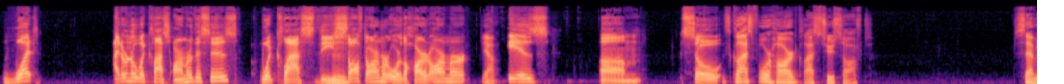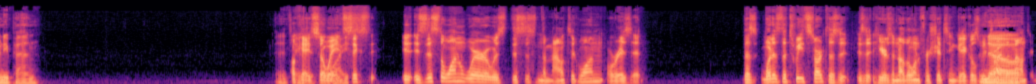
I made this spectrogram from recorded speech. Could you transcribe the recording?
What I don't know what class armor this is, what class the Mhm. soft armor or the hard armor Yeah. is. Um so It's class four hard, class two soft. 70 pen. And it takes Okay, so wait, six. Is this the one where it was? This isn't the mounted one, or is it? Does what does the tweet start? Does it is it here's another one for shits and giggles? We tried the mounted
